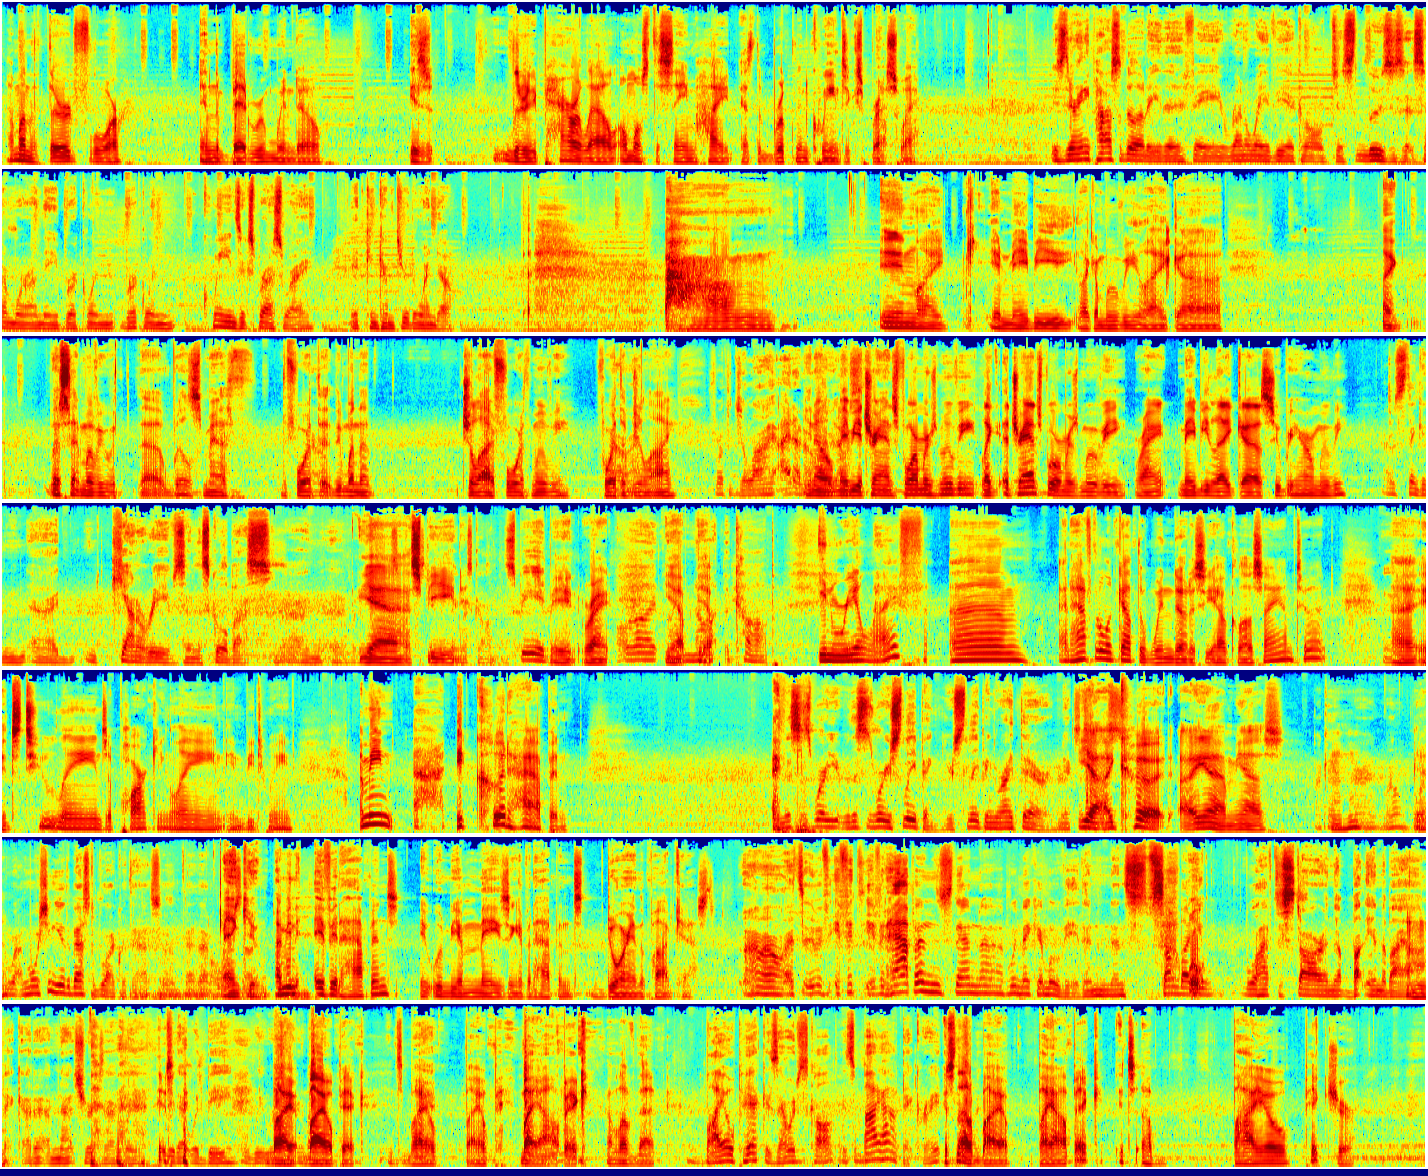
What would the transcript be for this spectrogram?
I'm on the third floor, and the bedroom window is literally parallel, almost the same height as the Brooklyn Queens Expressway. Is there any possibility that if a runaway vehicle just loses it somewhere on the Brooklyn Brooklyn Queens Expressway, it can come through the window? Um, in like in maybe like a movie like uh, like what's that movie with uh, Will Smith? The fourth, the, when the July Fourth movie, Fourth of. July. Fourth of July? I don't know. You know, maybe a Transformers movie, like a Transformers movie, right? Maybe like a superhero movie. I was thinking uh, Keanu Reeves in the school bus. Uh, uh, Yeah, was Speed. was called? Speed. Speed, right? All right. Yep, I'm not yep. the cop. In real life, um, I'd have to look out the window to see how close I am to it. Uh, it's two lanes, a parking lane in between. I mean, it could happen. And this is where you. This is where you're sleeping. You're sleeping right there next. to Yeah, I could. I am. Yes. Okay. Mhm. All right. Well, Yeah. I'm wishing you the best of luck with that. So that. Thank you. I mean, if it happens, it would be amazing if it happens during the podcast. Well, if, if it if it happens, then uh, we make a movie. Then then somebody Oh. will have to star in the in the biopic. I don't, I'm not sure exactly who that would be. We Bio, biopic. It's a bio biopic. Biopic. I love that. biopic is that what it's called? It's a biopic, right? It's not a bio biopic. It's a bio picture.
